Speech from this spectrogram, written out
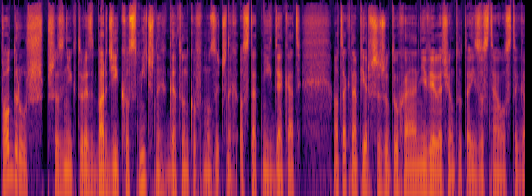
podróż przez niektóre z bardziej kosmicznych gatunków muzycznych ostatnich dekad. O tak na pierwszy rzut ucha niewiele się tutaj zostało z tego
